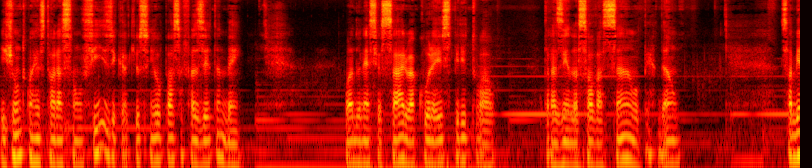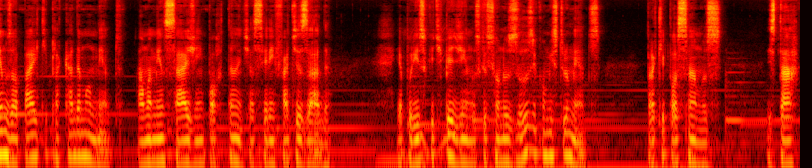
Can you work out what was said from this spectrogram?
E junto com a restauração física, que o Senhor possa fazer também, quando necessário, a cura espiritual, trazendo a salvação, o perdão. Sabemos, ó Pai, que para cada momento há uma mensagem importante a ser enfatizada. E é por isso que te pedimos que o Senhor nos use como instrumentos, para que possamos estar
